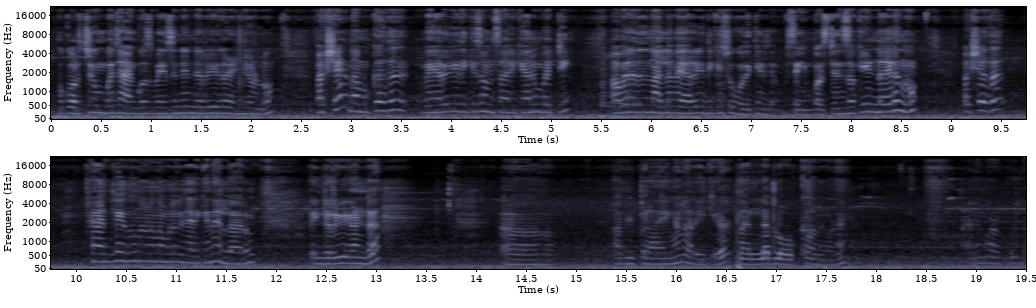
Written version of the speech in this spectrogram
ഇപ്പൊ കുറച്ച് മുമ്പ് ജാങ്കോസ് ബേസിന്റെ ഇന്റർവ്യൂ കഴിഞ്ഞുള്ളൂ. പക്ഷെ നമുക്കത് വേറെ രീതിക്ക് സംസാരിക്കാനും പറ്റി. അവരത് നല്ല വേറെ രീതിക്ക് ചോദിക്കും സെയിം ക്വസ്റ്റ്യൻസ് ഒക്കെ ഉണ്ടായിരുന്നു. പക്ഷെ അത് ഹാൻഡിൽ ചെയ്തു എന്നാണ് നമ്മൾ വിചാരിക്കുന്നത്. എല്ലാവരും ഇന്റർവ്യൂ കണ്ട് അഭിപ്രായങ്ങൾ അറിയിക്കുക. നല്ല ബ്ലോക്കാണ് ഇവിടെ. കുഴപ്പമില്ല.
